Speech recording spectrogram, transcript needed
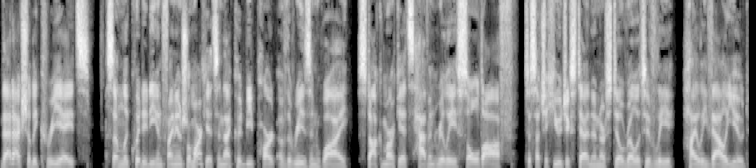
That actually creates some liquidity in financial markets. And that could be part of the reason why stock markets haven't really sold off to such a huge extent and are still relatively highly valued.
